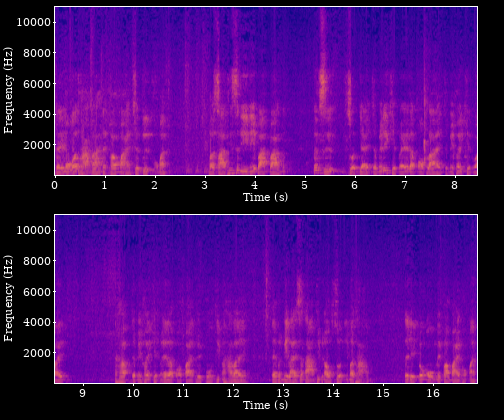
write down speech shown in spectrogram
ใครมองก็ถามนะในความหมายเชิงลึกของมัน ภาษาทฤษฎีนี้บางบางหนังสือส่วนใหญ่จะไม่ได้เขียนไว้ระดับมปลาย จะไม่ค่อยเขียนไว้ นะครับ จะไม่ค่อยเขียนไว้ระดับมปลายจะไปโผล่ที่มหาลัย แต่มันมีหลายสนามที่มันเอาส่วนนี้มาถาม และเด็กก็งงในความหมายของมัน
